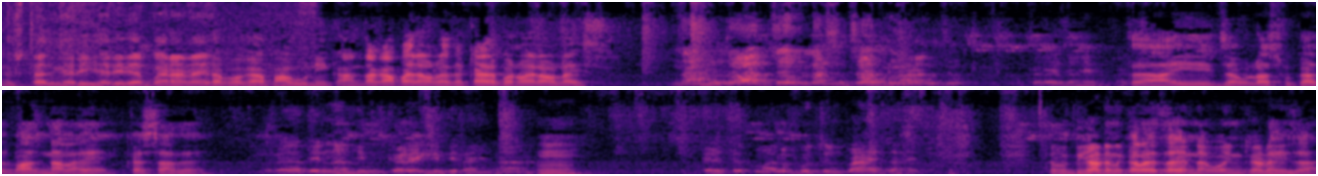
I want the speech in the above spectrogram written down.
नुसताच घरी घरी द्या बरा नाही. तर बघा भाऊनी कांदा कापायला लावलाय. तर काय बनवायला लावलायस? नाही तो आज जेवला सुका करायचं आहे तर आई जवला सुकाच भाजणार आहे. कसा ते नवीन कढई घेतलेलं आहे ना. हम्म. त्याच्यात मला भुजून पाहायचं आहे. तर उद्घाटन करायचं आहे नवीन कढईचा.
